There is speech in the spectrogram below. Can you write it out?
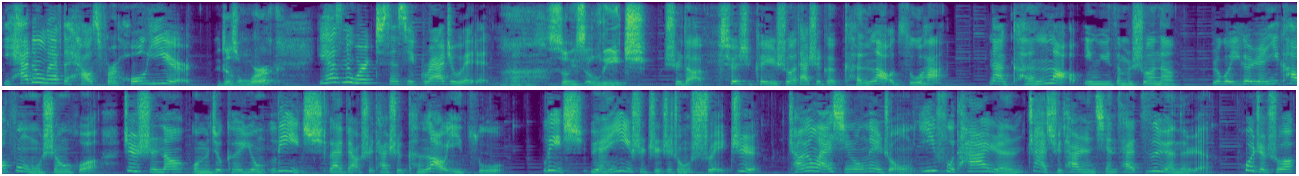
He hadn't left the house for a whole year. It doesn't work? He hasn't worked since he graduated. So he's a leech. 是的，确实可以说他是个啃老族哈。那啃老英语怎么说呢？ 如果一个人依靠父母生活，这时呢，我们就可以用 leech 来表示他是啃老一族。leech 原意是指这种水蛭，常用来形容那种依附他人、榨取他人钱财资源的人，或者说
